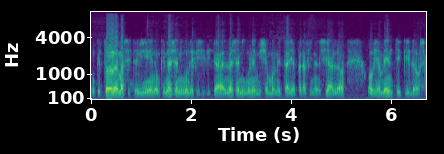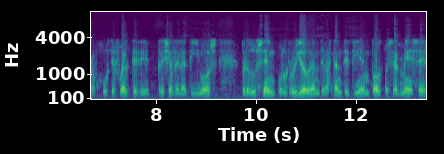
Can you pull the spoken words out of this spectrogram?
aunque todo lo demás esté bien, aunque no haya ningún déficit fiscal, no haya ninguna emisión monetaria para financiarlo, obviamente que los ajustes fuertes de precios relativos producen un ruido durante bastante tiempo, puede ser meses,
